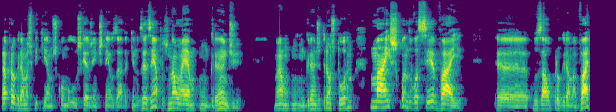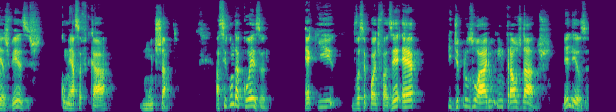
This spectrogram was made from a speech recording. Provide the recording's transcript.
Para programas pequenos como os que a gente tem usado aqui nos exemplos, não é um grande, não é um, um grande transtorno, mas quando você vai é, usar o programa várias vezes, começa a ficar muito chato. A segunda coisa é que você pode fazer é pedir para o usuário entrar os dados. Beleza,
